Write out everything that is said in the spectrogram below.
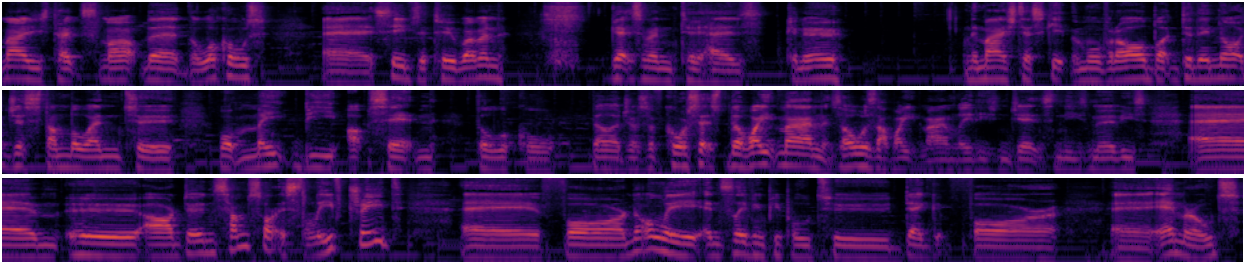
manages to outsmart the, the locals, uh, saves the two women, gets them into his canoe. They manage to escape them overall, but do they not just stumble into what might be upsetting the local villagers? Of course, it's the white man, it's always the white man, ladies and gents, in these movies, um, who are doing some sort of slave trade. Uh, for not only enslaving people to dig for uh, emeralds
